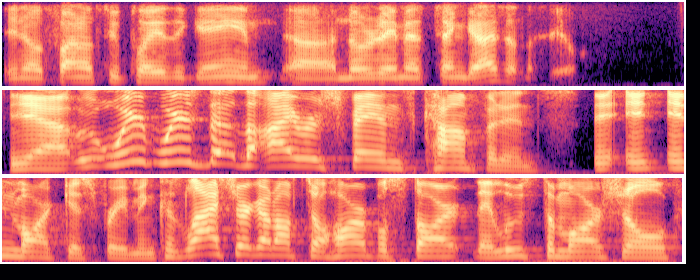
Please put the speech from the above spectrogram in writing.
you know, final two play of the game, uh, Notre Dame has 10 guys on the field. Yeah, Where, where's the, the Irish fans' confidence in, in, in Marcus Freeman? Because last year got off to a horrible start. They lose to Marshall.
